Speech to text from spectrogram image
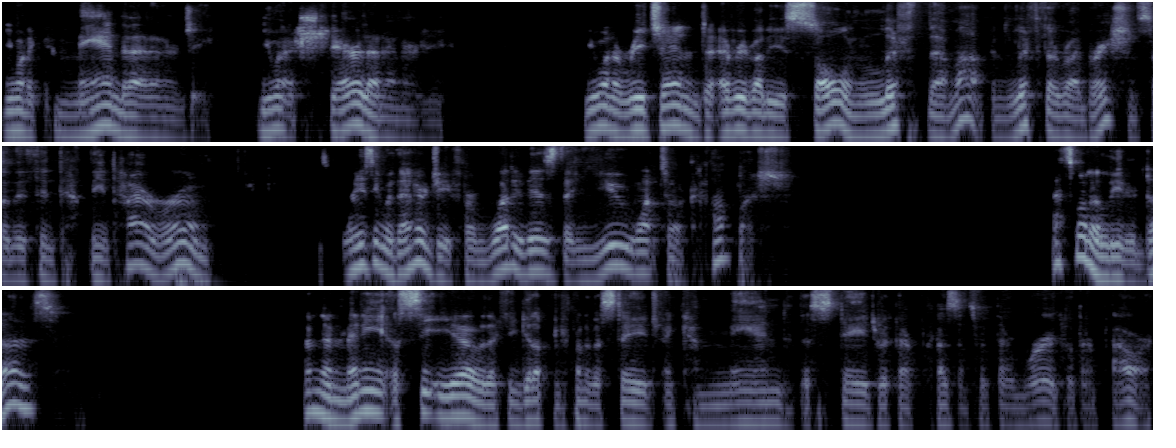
You want to command that energy. You want to share that energy. You want to reach into everybody's soul and lift them up and lift their vibration so that the, the entire room is blazing with energy for what it is that you want to accomplish. That's what a leader does. I've known many a CEO that can get up in front of a stage and command the stage with their presence, with their words, with their power,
